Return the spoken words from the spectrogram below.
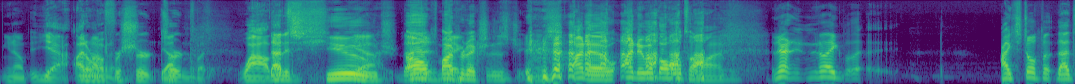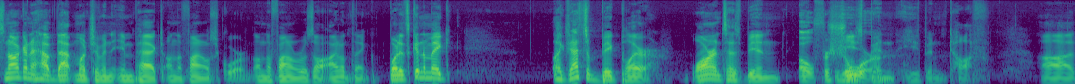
You know. Yeah, I I'm don't know gonna- for sure, yeah. certain, but wow, that That's- is huge. that oh, is my big. prediction is genius. I know, I knew it the whole time. And like, I still think that's not going to have that much of an impact on the final score, on the final result. I don't think, but it's going to make. Like that's a big player. Lawrence has been. Oh, for He's sure. been. He's been tough. Uh,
